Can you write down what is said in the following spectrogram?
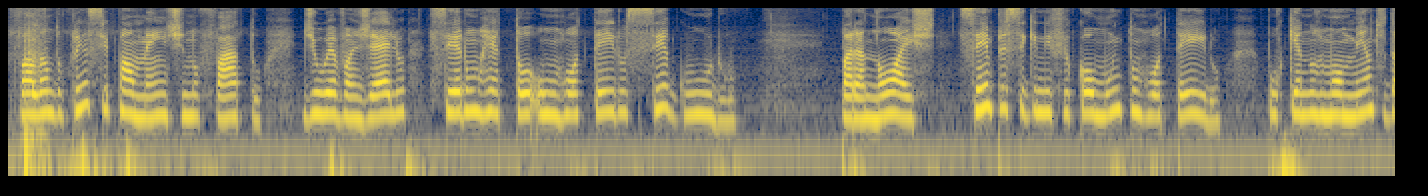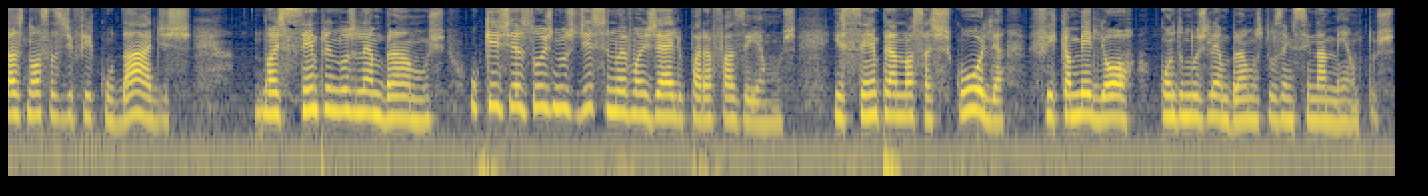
falando principalmente no fato de o Evangelho ser um, um roteiro seguro. Para nós, sempre significou muito um roteiro, porque nos momentos das nossas dificuldades, nós sempre nos lembramos o que Jesus nos disse no Evangelho para fazermos. E sempre a nossa escolha fica melhor quando nos lembramos dos ensinamentos.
